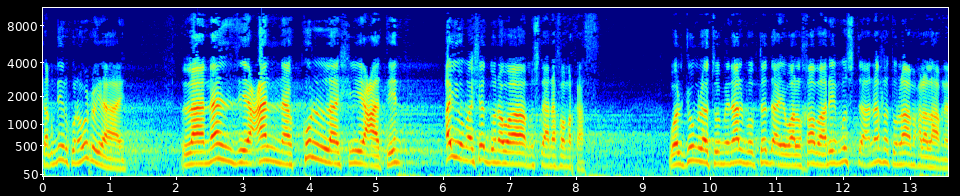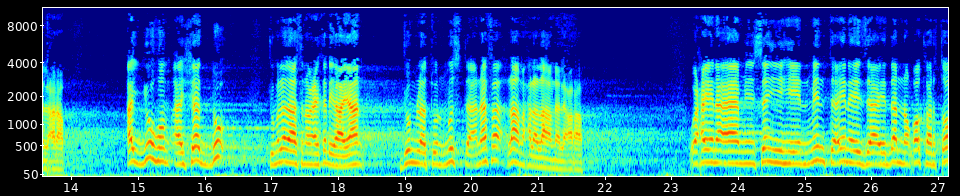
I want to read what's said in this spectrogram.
taqdiirkuna wuxuu yahay lananzicanna kulla shiicatin ayum ashadduna waa musta'nafo markaas wاljumlaة min almubtada'i wاlkhabari musta'nafaة laa maxala laha min alcraab ayuhum ashaddu jumladaasna waxay ka dhigayaan jumlaة musta'nafa laa maxala laha min alcraab waxayna aaminsan yihiin minta inay zaa'ida noqon karto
